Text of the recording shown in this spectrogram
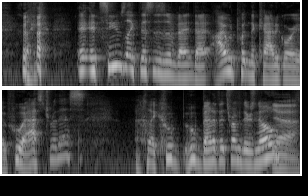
like, it, it seems like this is an event that I would put in the category of who asked for this. Like who who benefits from it? There's no Yeah.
